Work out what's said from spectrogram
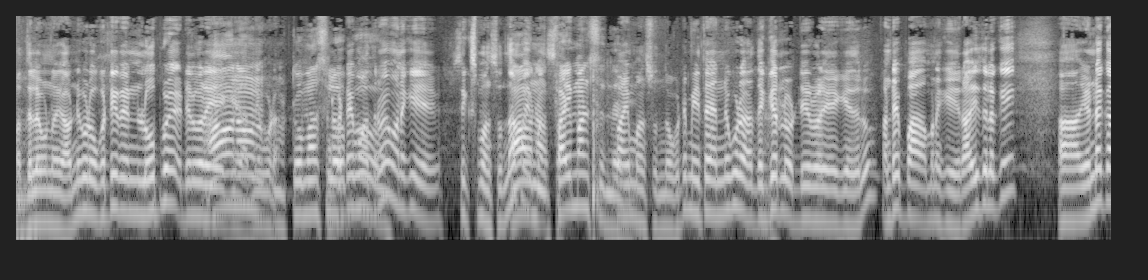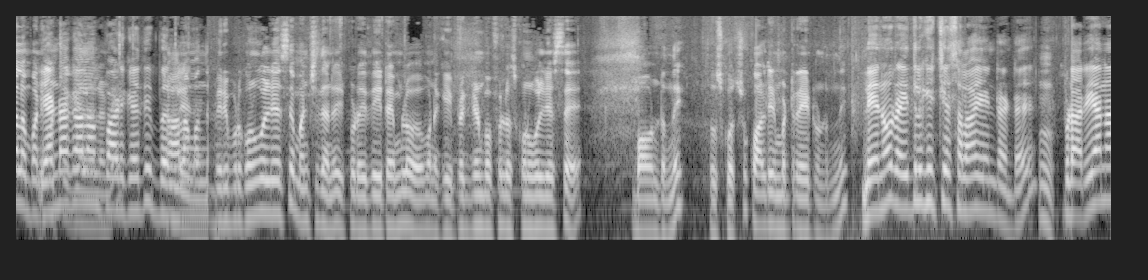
మధ్యలో ఉన్నాయి అన్ని కూడా ఒకటి రెండు లోపే డెలివరీ టూ మంత్స్ లోపు మాత్రమే మనకి సిక్స్ మంత్స్ ఉందా? ఫైవ్ మంత్స్ ఉంది? ఫైవ్ మంత్స్ ఉంది ఒకటి. మిగతా అన్ని కూడా దగ్గరలో డెలివరీ అయ్యే గేదెలు. అంటే మనకి రైతులకి ఎండాకాలం పని ఎండాకాలం పాడికైతే చాలా మంది మీరు ఇప్పుడు కొనుగోలు చేస్తే మంచిదండి. ఇప్పుడు ఈ టైంలో మనకి ప్రెగ్నెంట్ బఫెలోస్ కొనుగోలు చేస్తే బాగుంటుంది. చూసుకోవచ్చు. క్వాలిటీని బట్టి రేట్ ఉంటుంది. నేను రైతులకు ఇచ్చే సలహా ఏంటంటే ఇప్పుడు హర్యానా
